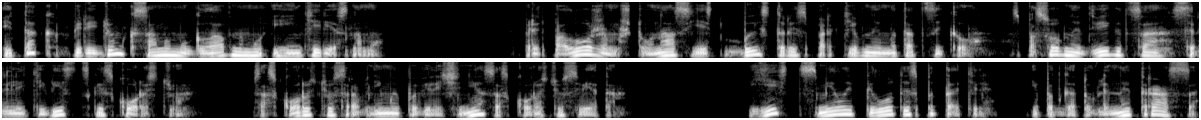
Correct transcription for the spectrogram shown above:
Итак, перейдем к самому главному и интересному. Предположим, что у нас есть быстрый спортивный мотоцикл, способный двигаться с релятивистской скоростью, со скоростью, сравнимой по величине со скоростью света. Есть смелый пилот-испытатель и подготовленная трасса,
